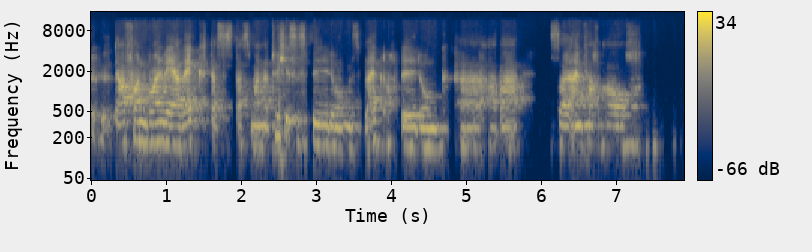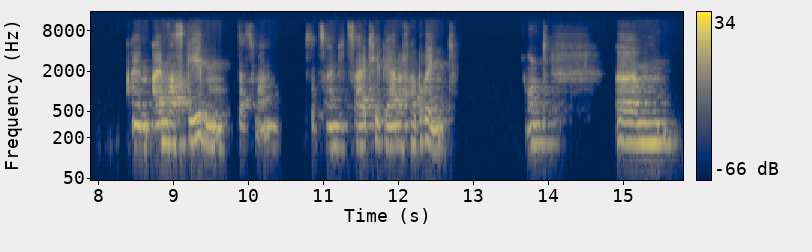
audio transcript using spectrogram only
äh, davon wollen wir ja weg, dass, dass man, natürlich ist es Bildung, es bleibt auch Bildung, äh, aber es soll einfach auch einem, einem was geben, dass man sozusagen die Zeit hier gerne verbringt. Und ähm,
